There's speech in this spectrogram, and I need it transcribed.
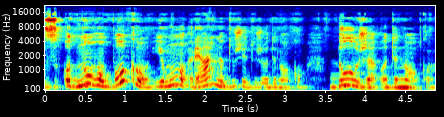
З одного боку йому реально дуже і дуже одиноко. Дуже одиноко.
